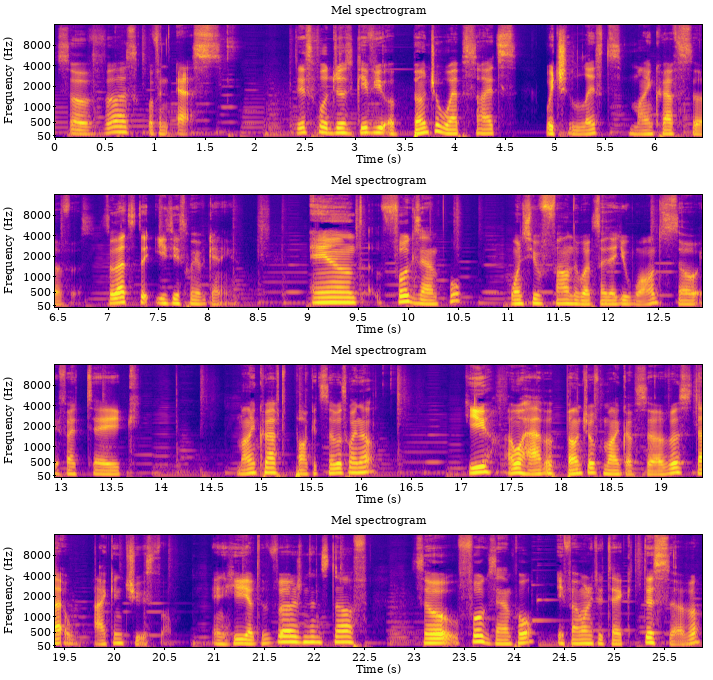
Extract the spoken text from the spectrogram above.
servers with an S. This will just give you a bunch of websites which lists Minecraft servers. So that's the easiest way of getting it. And for example, once you've found the website that you want, so if I take Minecraft Pocket servers right now, here I will have a bunch of Minecraft servers that I can choose from. And here you have the versions and stuff. So for example, if I wanted to take this server,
